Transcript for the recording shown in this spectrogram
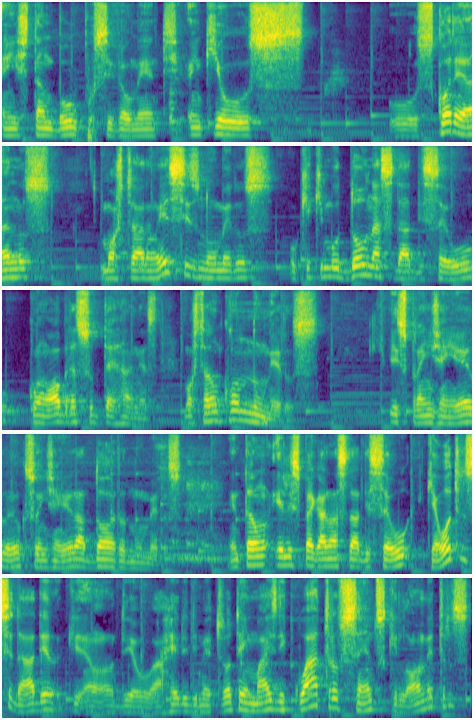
em Istambul, possivelmente, em que os, os coreanos mostraram esses números, o que, que mudou na cidade de Seul com obras subterrâneas. Mostraram com números. Isso para engenheiro, eu que sou engenheiro, adoro números. Então, eles pegaram a cidade de Seul, que é outra cidade onde a rede de metrô tem mais de 400 quilômetros.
